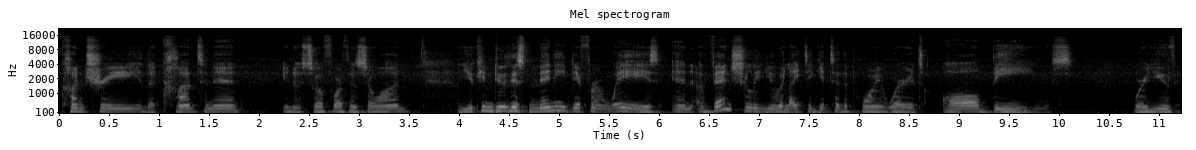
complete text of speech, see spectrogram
country, the continent, you know, so forth and so on. You can do this many different ways, and eventually you would like to get to the point where it's all beings, where you've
